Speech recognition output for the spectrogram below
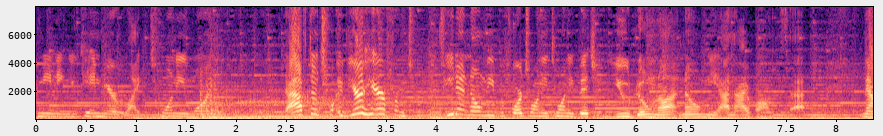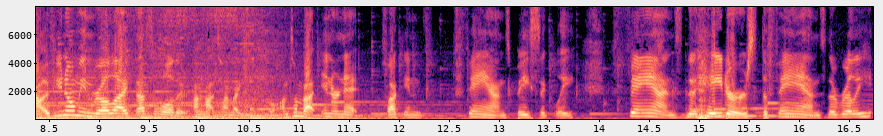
meaning you came here like 21 after tw- if you're here from tw- if you didn't know me before 2020 bitch you do not know me and i promise that. Now if you know me in real life that's a whole other i'm not talking about you people. I'm talking about internet fucking fans basically. Fans the haters the fans the really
